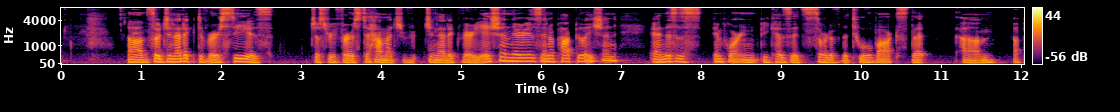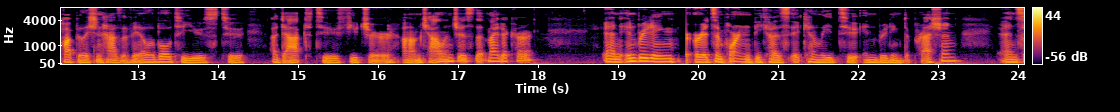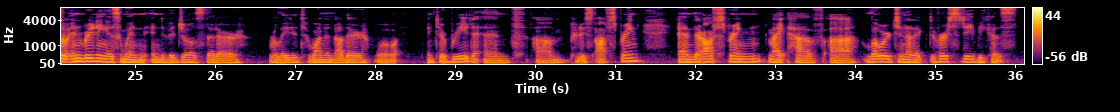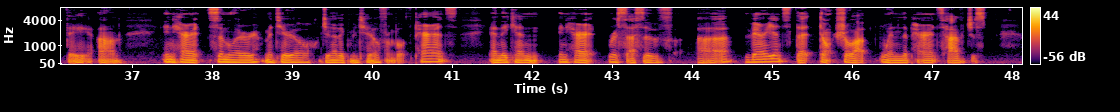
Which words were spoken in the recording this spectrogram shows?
Um, so, genetic diversity is just refers to how much genetic variation there is in a population. And this is important because it's sort of the toolbox that um, a population has available to use to adapt to future um, challenges that might occur. And inbreeding, or it's important because it can lead to inbreeding depression. And so, inbreeding is when individuals that are related to one another will interbreed and um, produce offspring. And their offspring might have uh, lower genetic diversity because they um, inherit similar material, genetic material from both parents and they can inherit recessive uh, variants that don't show up when the parents have just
